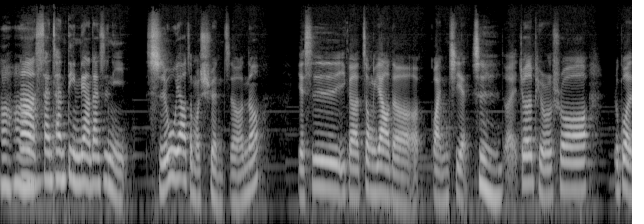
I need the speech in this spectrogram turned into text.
那三餐定量，但是你食物要怎么选择呢？也是一个重要的关键。是对，就是比如说，如果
